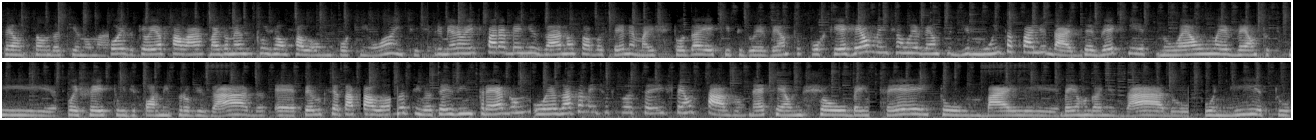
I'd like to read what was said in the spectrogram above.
Pensando aqui numa coisa que eu ia falar, mais ou menos que o João falou um pouquinho antes. Primeiramente, parabenizar não só você, né, mas toda a equipe do evento, porque realmente é um evento de muita qualidade. Você vê que não é um evento que foi feito de forma improvisada. É, pelo que você está falando, assim, vocês entregam o, exatamente o que vocês pensavam, né? Que é um show bem feito, um baile bem organizado, bonito,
